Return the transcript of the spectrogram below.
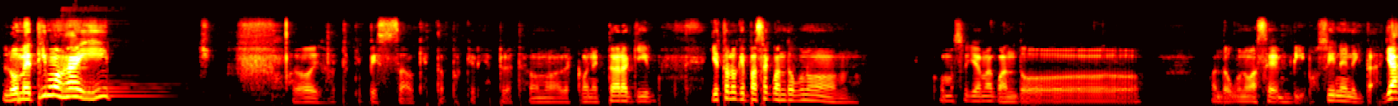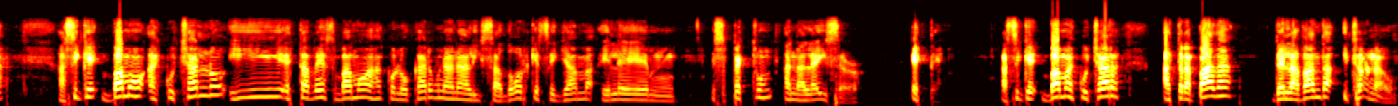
Lo metimos ahí. Ay, qué pesado que esta porquería. Espérate, vamos a desconectar aquí. Y esto es lo que pasa cuando uno ¿cómo se llama? Cuando, cuando uno hace en vivo, sin editar. Ya. Así que vamos a escucharlo y esta vez vamos a colocar un analizador que se llama el em, Spectrum Analyzer. Este. Así que vamos a escuchar Atrapada de la banda Eternal.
